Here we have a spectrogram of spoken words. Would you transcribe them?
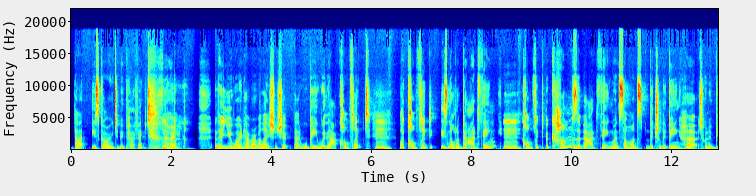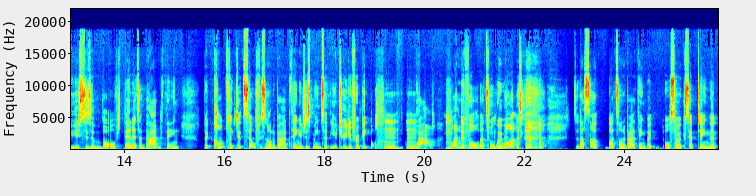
that is going to be perfect. No. that you won't have a relationship that will be without conflict. Mm. Like conflict is not a bad thing. Mm. Conflict becomes a bad thing when someone's literally being hurt. When abuse is involved then it's a bad thing but conflict itself is not a bad thing. It just means that you're two different people. Mm, mm. Wow, wonderful! That's what we want. so that's not that's not a bad thing. But also accepting that,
